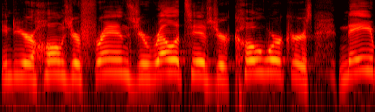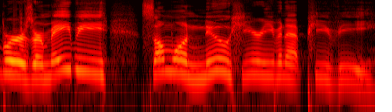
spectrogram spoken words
into your homes, your friends, your relatives, your coworkers, neighbors, or maybe someone new here even at PV?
